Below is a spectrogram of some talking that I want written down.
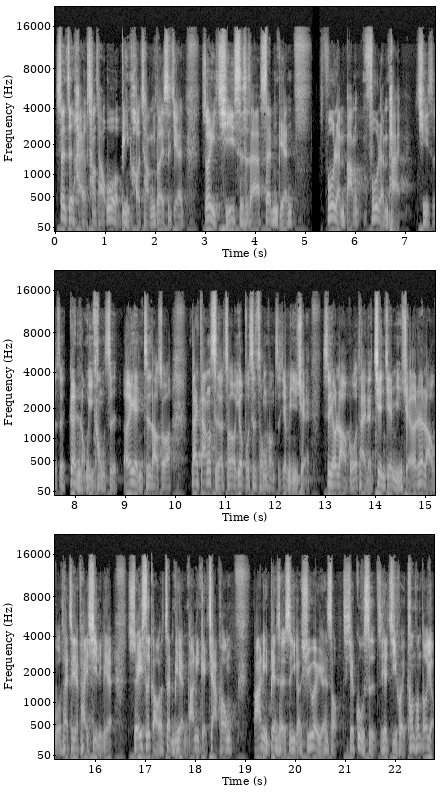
甚至还有常常卧病好长一段时间。所以其实是在他身边，夫人帮、夫人派其实是更容易控制。而且你知道说，在当时的时候又不是总统直接民选，是由老国泰的间接民选，而在老国泰这些派系里面，随时搞个政变，把你给架空，把你变成是一个虚位元首，这些故事、这些机会，通通都有。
